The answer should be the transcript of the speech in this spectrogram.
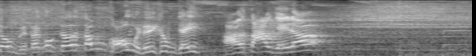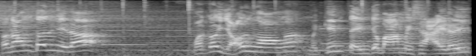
Cho người ta có cớ tống cổ mày đi không vậy? Ờ tao vậy đó. Tao không tin gì đó. Mày có giỏi ngon á, Mày kiếm tiền cho ba mày xài đi.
